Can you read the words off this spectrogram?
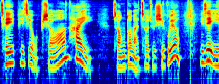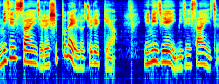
JPG 옵션 하이 정도 맞춰주시고요. 이제 이미지 사이즈를 10분의 1로 줄일게요. 이미지의 이미지 사이즈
